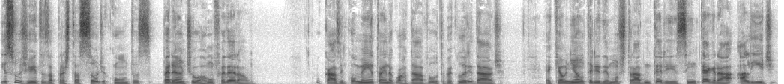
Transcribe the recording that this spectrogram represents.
e sujeitas à prestação de contas perante o órgão federal. O caso em comento ainda guardava outra peculiaridade, é que a União teria demonstrado interesse em integrar a LIDE,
